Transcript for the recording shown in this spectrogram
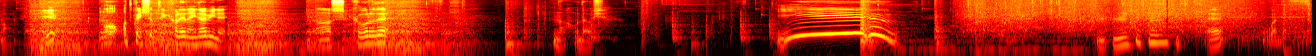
No. I... No, odkryć się od tej cholernej drabiny. Noż, kurde. No, udało się. Juhu. Mhm, mhm. E, what the f...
